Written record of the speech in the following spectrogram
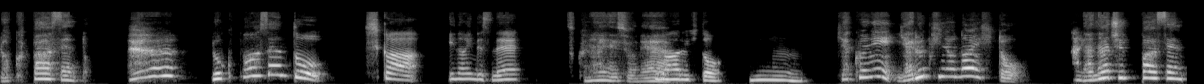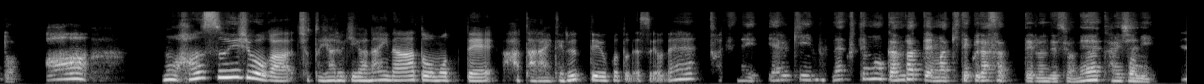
6%。へえ、6%しかいないんですね。少ないですよね。がある人。うん。逆に、やる気のない人、はい70%。ああ、もう半数以上がちょっとやる気がないなと思って働いてるっていうことですよね。そうですね。やる気なくても頑張って、まあ、来てくださってるんですよね、会社に。え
